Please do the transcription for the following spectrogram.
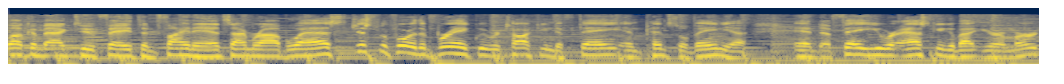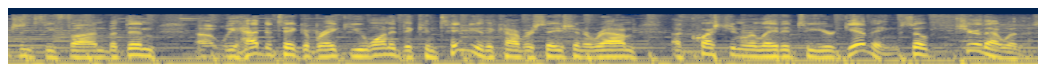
Welcome back to Faith and Finance. I'm Rob West. Just before the break, we were talking to Faye in Pennsylvania. And uh, Faye, you were asking about your emergency fund, but then uh, we had to take a break. You wanted to continue the conversation around a question related to your giving. So share that with us.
